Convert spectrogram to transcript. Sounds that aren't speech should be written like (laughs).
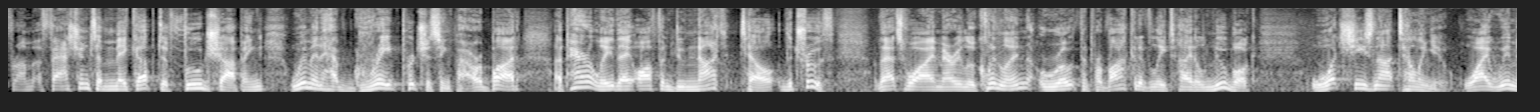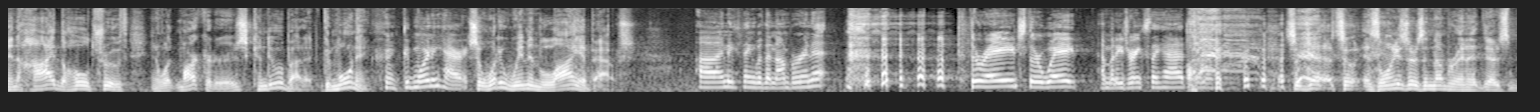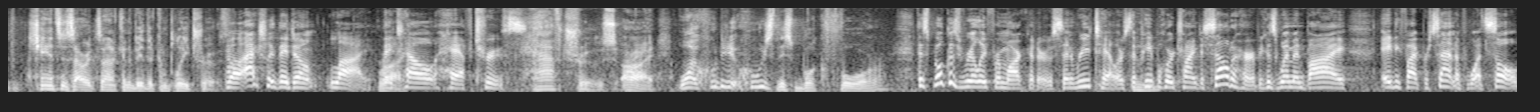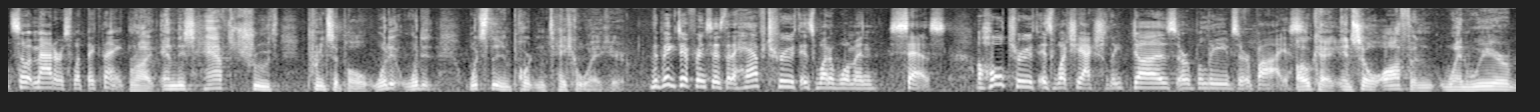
From fashion to makeup to food shopping, women have great purchasing power, but apparently they often do not tell the truth. That's why Mary Lou Quinlan wrote the provocatively titled new book, What She's Not Telling You Why Women Hide the Whole Truth and What Marketers Can Do About It. Good morning. (laughs) Good morning, Harry. So, what do women lie about? Uh, anything with a number in it? (laughs) (laughs) their age, their weight, how many drinks they had. (laughs) So, so as long as there's a number in it, there's chances are it's not going to be the complete truth. Well, actually, they don't lie. Right. They tell half truths. Half truths. All right. Well, Who do you, Who is this book for? This book is really for marketers and retailers, the mm-hmm. people who are trying to sell to her, because women buy 85% of what's sold, so it matters what they think. Right. And this half truth principle. What? It, what? It, what's the important takeaway here? The big difference is that a half truth is what a woman says. A whole truth is what she actually does or believes or buys. Okay, and so often when we're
